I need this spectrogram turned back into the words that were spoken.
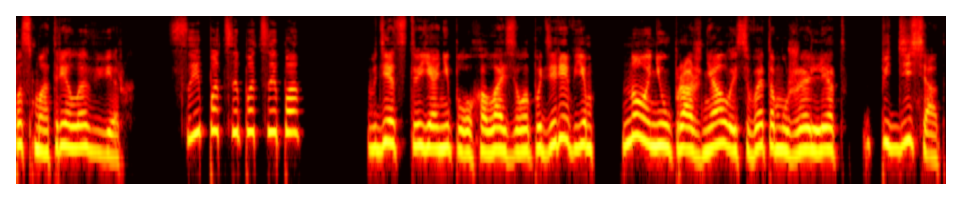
посмотрела вверх. Цыпа, цыпа, цыпа! В детстве я неплохо лазила по деревьям, но не упражнялась в этом уже лет пятьдесят.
